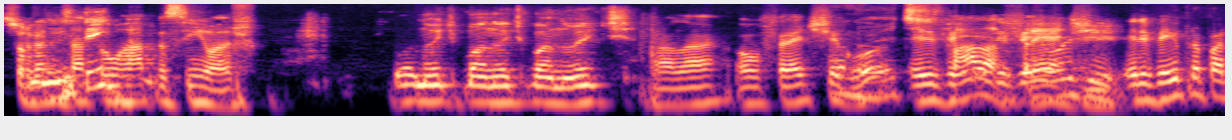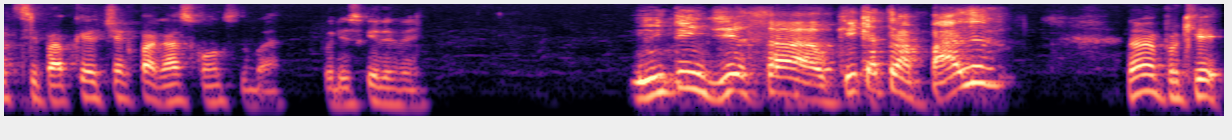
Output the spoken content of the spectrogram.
se organizar tão rápido assim, eu acho. Boa noite, boa noite, boa noite. Olha lá, o Fred chegou. Ele veio, Fala, ele Fred. veio hoje. Ele veio para participar porque ele tinha que pagar as contas do bar. Por isso que ele veio. Não entendi essa. O que que atrapalha? Não, é porque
